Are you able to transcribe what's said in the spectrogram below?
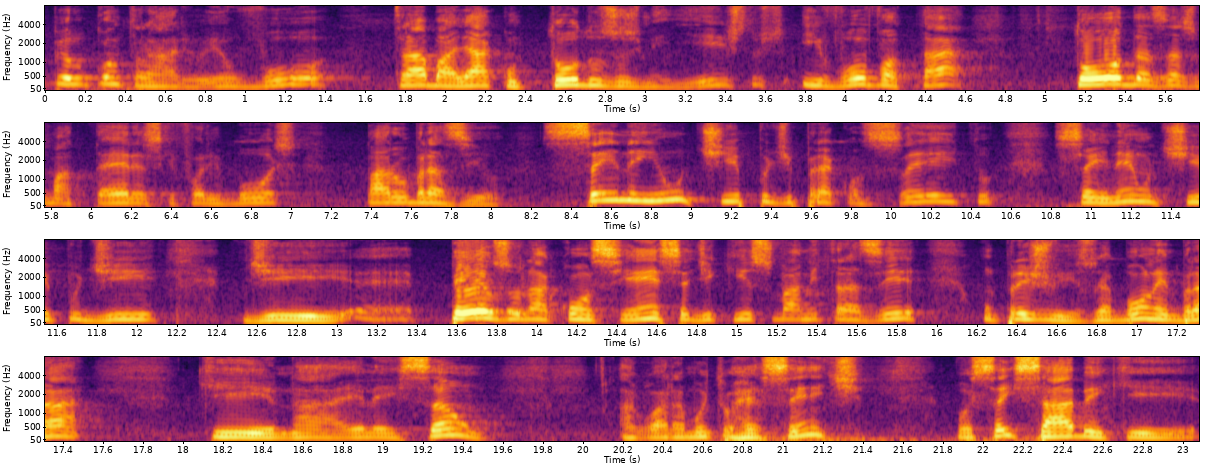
pelo contrário, eu vou trabalhar com todos os ministros e vou votar todas as matérias que forem boas para o Brasil, sem nenhum tipo de preconceito, sem nenhum tipo de, de é, peso na consciência de que isso vai me trazer um prejuízo. É bom lembrar que na eleição, agora muito recente, vocês sabem que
